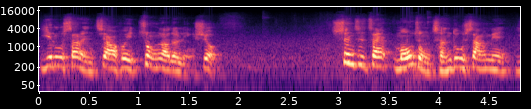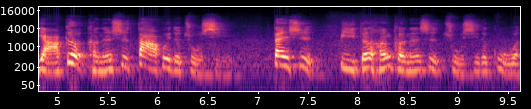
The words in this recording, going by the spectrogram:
耶路撒冷教会重要的领袖，甚至在某种程度上面，雅各可能是大会的主席。但是彼得很可能是主席的顾问，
